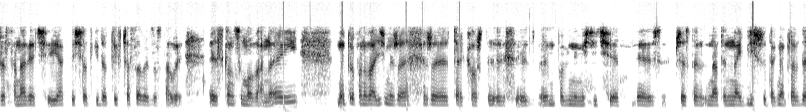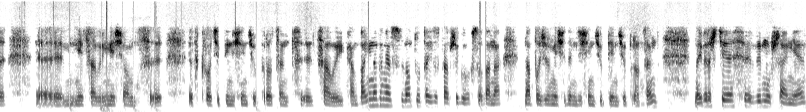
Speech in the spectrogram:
zastanawiać się, jak te środki dotychczasowe zostały skonsumowane i my proponowaliśmy, że, że te koszty powinny mieścić się przez ten, na ten najbliższy tak naprawdę niecały miesiąc w kwocie 50% całej kampanii, natomiast no, tutaj została przegłosowana na poziomie 75%. No i wreszcie wymuszenie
